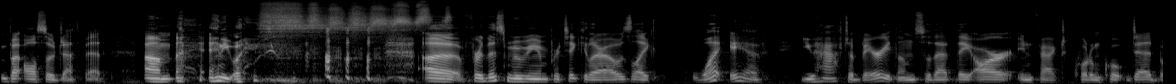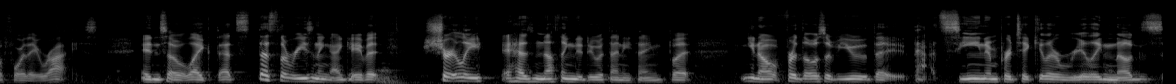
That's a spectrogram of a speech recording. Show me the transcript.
but also deathbed. Um, anyway, uh, for this movie in particular, I was like, what if you have to bury them so that they are in fact quote unquote dead before they rise? And so like that's that's the reasoning I gave it. Surely it has nothing to do with anything, but you know, for those of you that that scene in particular really nugs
